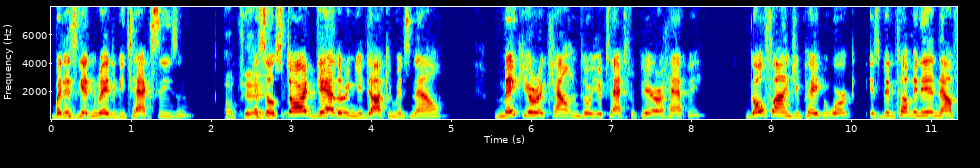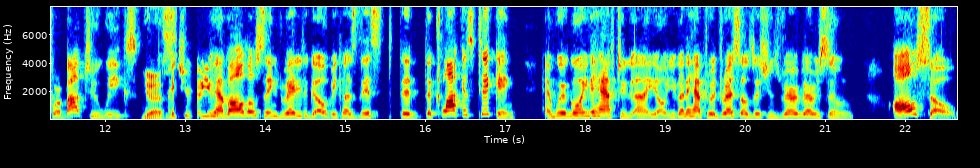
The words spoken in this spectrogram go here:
but it's Mm. getting ready to be tax season. Okay. And so start gathering your documents now. Make your accountant or your tax preparer happy. Go find your paperwork. It's been coming in now for about two weeks. yes. Make sure you have all those things ready to go because this the the clock is ticking, and we're going to have to uh, you know you're going to have to address those issues very very soon. Also,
